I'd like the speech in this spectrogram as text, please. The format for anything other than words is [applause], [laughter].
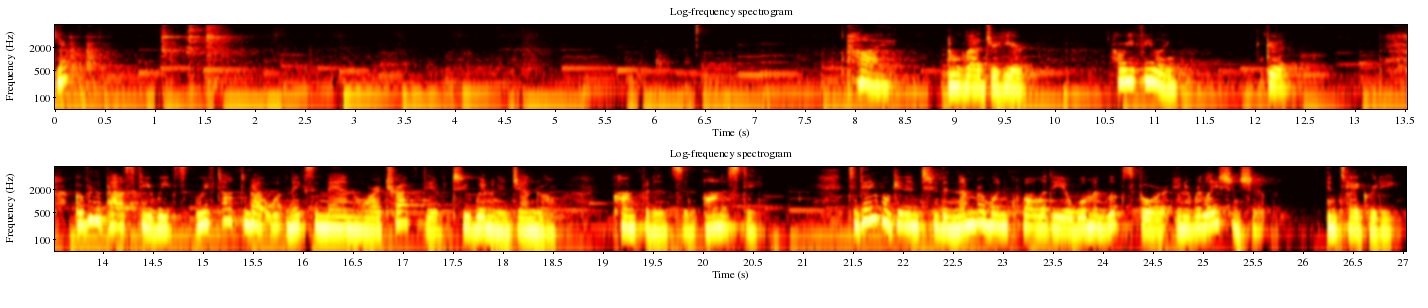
You. Hi, I'm glad you're here. How are you feeling? Good. Over the past few weeks, we've talked about what makes a man more attractive to women in general confidence and honesty. Today, we'll get into the number one quality a woman looks for in a relationship integrity.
